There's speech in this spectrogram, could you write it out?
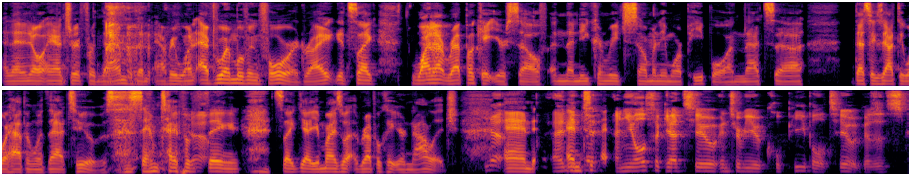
and then it'll answer it for them. But then everyone, everyone moving forward, right? It's like, why not replicate yourself, and then you can reach so many more people, and that's uh, that's exactly what happened with that too. It was the same type of yeah. thing. It's like, yeah, you might as well replicate your knowledge. Yeah. And and and, you, get, and you also get to interview cool people too, because it's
